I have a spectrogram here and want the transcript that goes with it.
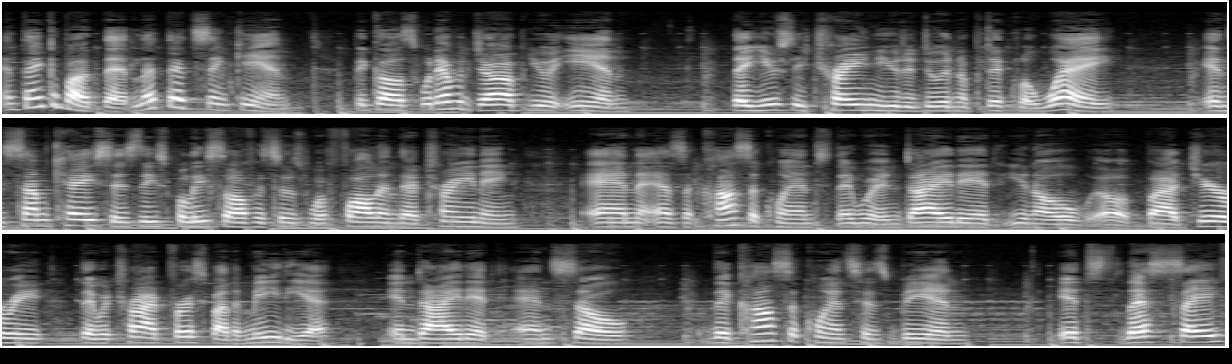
And think about that. Let that sink in because whatever job you're in, they usually train you to do it in a particular way. In some cases, these police officers were following their training, and as a consequence, they were indicted, you know, uh, by a jury. They were tried first by the media, indicted, and so the consequence has been it's less safe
